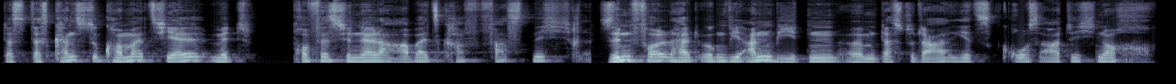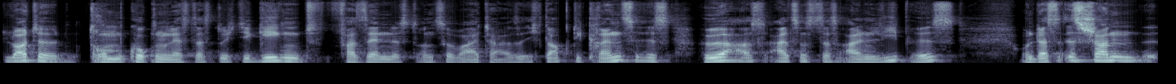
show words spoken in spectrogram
das, das kannst du kommerziell mit professioneller Arbeitskraft fast nicht sinnvoll halt irgendwie anbieten, ähm, dass du da jetzt großartig noch Leute drum gucken lässt, das durch die Gegend versendest und so weiter. Also ich glaube, die Grenze ist höher, als, als uns das allen lieb ist. Und das ist schon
